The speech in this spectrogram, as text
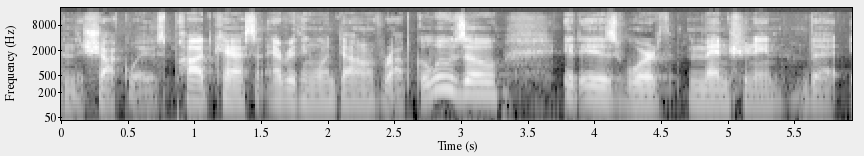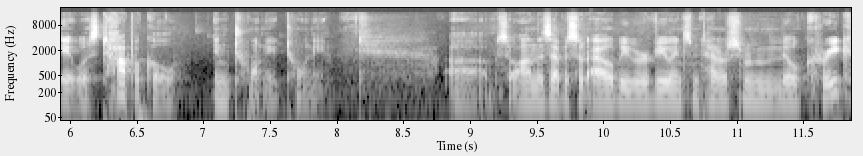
and the Shockwaves podcast, and everything went down with Rob Galuzzo. It is worth mentioning that it was topical in 2020. Uh, so, on this episode, I will be reviewing some titles from Mill Creek.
